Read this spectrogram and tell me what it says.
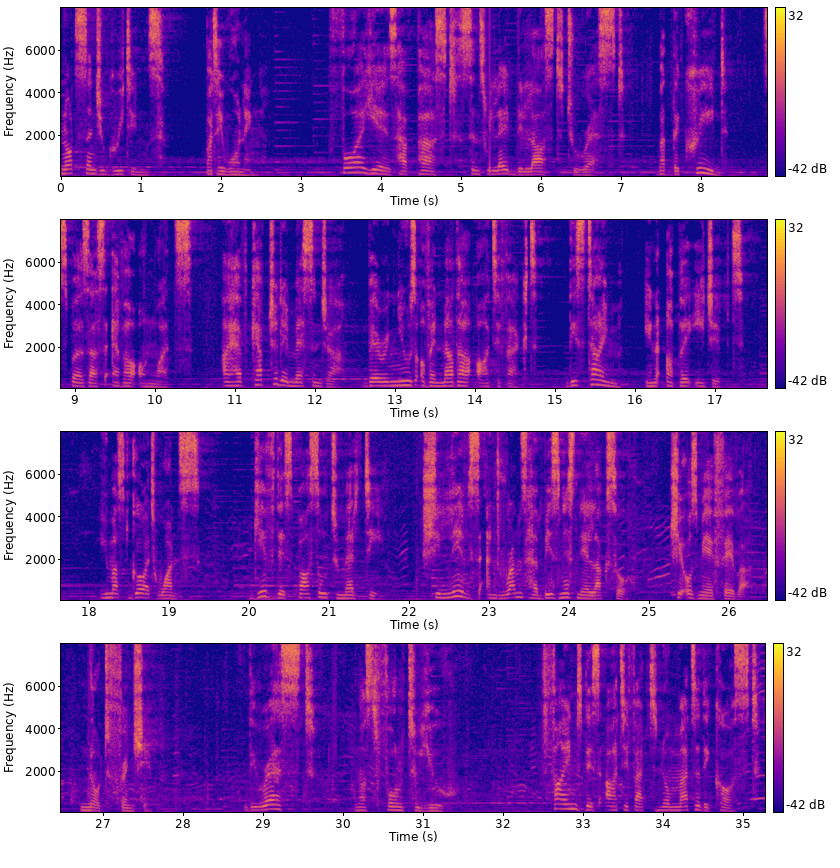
not send you greetings, but a warning. Four years have passed since we laid the last to rest, but the Creed spurs us ever onwards. I have captured a messenger bearing news of another artifact, this time in Upper Egypt. You must go at once. Give this parcel to Merti. She lives and runs her business near Luxor. She owes me a favor, not friendship. The rest must fall to you. Find this artifact no matter the cost.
